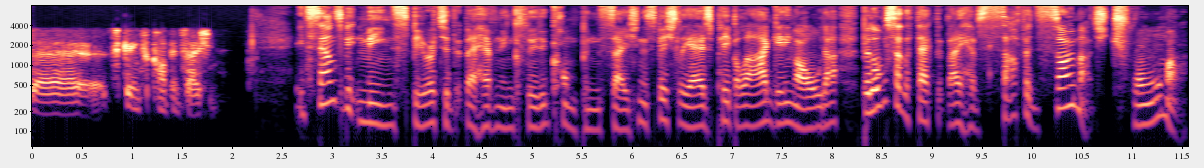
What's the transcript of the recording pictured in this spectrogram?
uh, scheme for compensation. It sounds a bit mean spirited that they haven't included compensation, especially as people are getting older, but also the fact that they have suffered so much trauma,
